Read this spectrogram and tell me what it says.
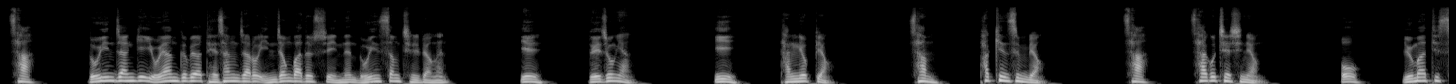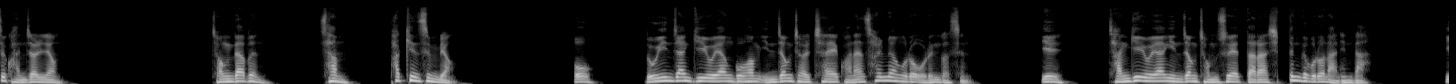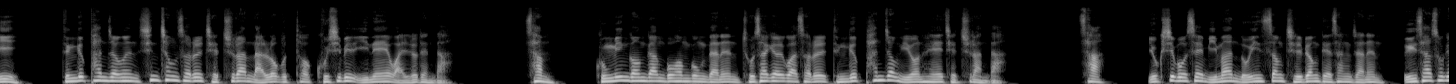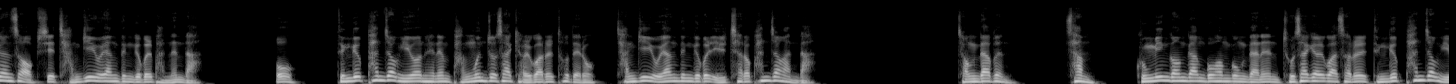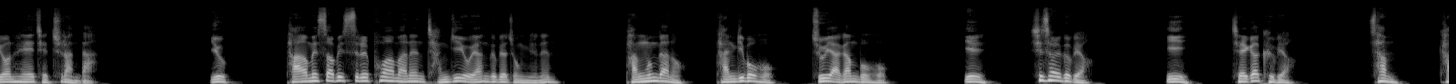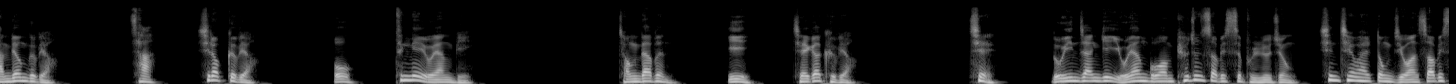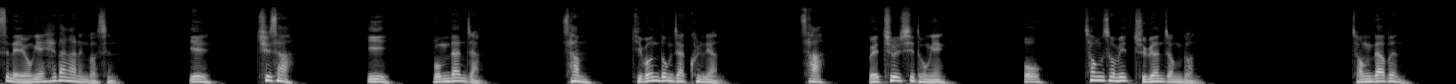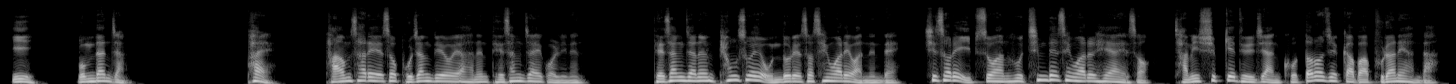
4. 노인장기 요양급여 대상자로 인정받을 수 있는 노인성 질병은 1. 뇌종양 2. 당뇨병 3. 파킨슨병 4. 사구체신염 5. 류마티스 관절염 정답은 3. 파킨슨병 5. 노인장기요양보험 인정 절차에 관한 설명으로 옳은 것은 1. 장기요양 인정 점수에 따라 10등급으로 나뉜다. 2. 등급 판정은 신청서를 제출한 날로부터 90일 이내에 완료된다. 3. 국민건강보험공단은 조사결과서를 등급 판정위원회에 제출한다. 4. 65세 미만 노인성 질병 대상자는 의사소견서 없이 장기요양 등급을 받는다. 5. 등급 판정위원회는 방문조사 결과를 토대로 장기 요양 등급을 1차로 판정한다. 정답은 3. 국민건강보험공단은 조사 결과서를 등급 판정위원회에 제출한다. 6. 다음의 서비스를 포함하는 장기 요양급여 종류는 방문간호, 단기보호, 주야간보호 1. 시설급여 2. 재가급여 3. 간병급여 4. 실업급여 5. 특례 요양비 정답은 2. 재가 급여 7. 노인장기 요양보험 표준 서비스 분류 중 신체활동 지원 서비스 내용에 해당하는 것은 1. 취사 2. 몸단장 3. 기본동작 훈련 4. 외출 시 동행 5. 청소 및 주변 정돈 정답은 2. 몸단장 8. 다음 사례에서 보장되어야 하는 대상자의 권리는 대상자는 평소에 온돌에서 생활해 왔는데 시설에 입소한 후 침대 생활을 해야 해서 잠이 쉽게 들지 않고 떨어질까봐 불안해한다.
